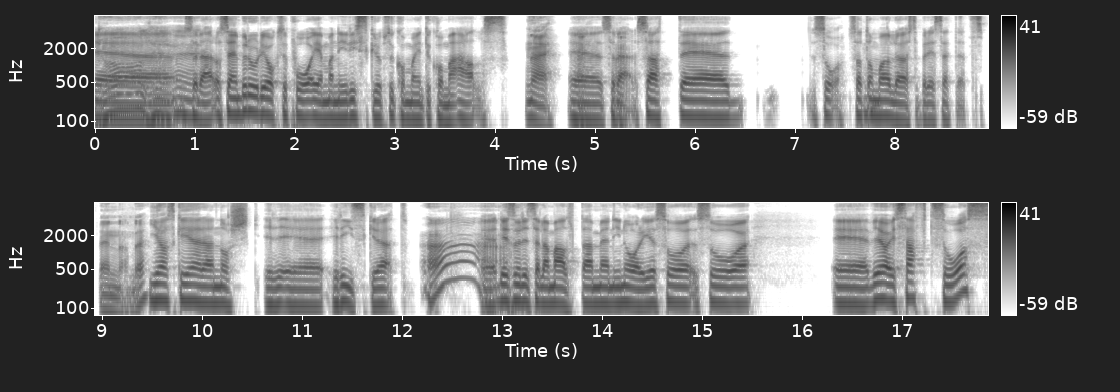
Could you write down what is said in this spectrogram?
Eh, sådär. Och sen beror det också på, är man i riskgrupp så kommer man inte komma alls. Nej. Eh, nej, sådär. Så att, eh, så, så att de har löst det på det sättet. Spännande. Jag ska göra norsk eh, risgröt. Ah. Det är som ris alla Malta, men i Norge så, så vi har ju saftsås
